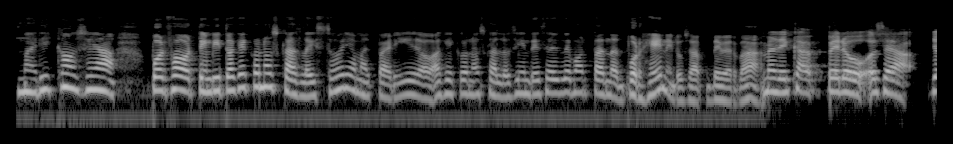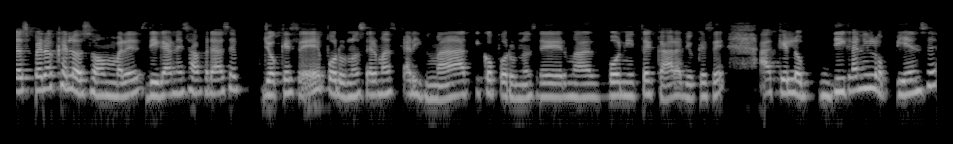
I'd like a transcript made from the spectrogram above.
Marica, o sea, por favor, te invito a que conozcas la historia, malparido, a que conozcas los índices de mortandad por género, o sea, de verdad. Marica, pero, o sea, yo espero que los hombres digan esa frase, yo qué sé, por uno ser más carismático, por uno ser más bonito de cara, yo qué sé, a que lo digan y lo piensen,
